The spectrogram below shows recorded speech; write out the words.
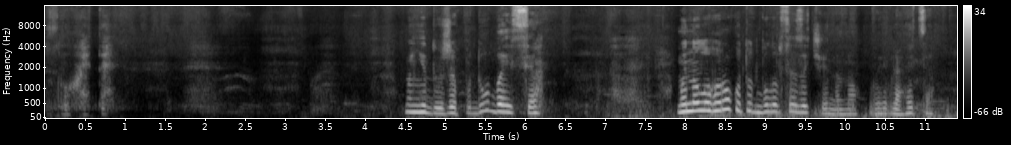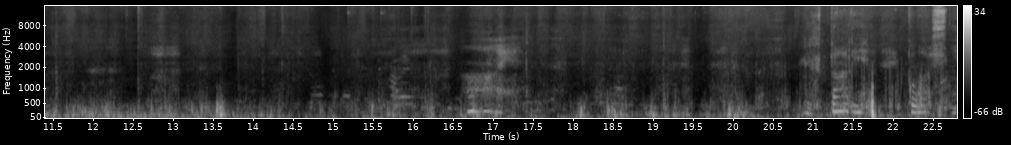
Слухайте. Мені дуже подобається. Минулого року тут було все зачинено, виявляється. Ой. Ліхтарі класні.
